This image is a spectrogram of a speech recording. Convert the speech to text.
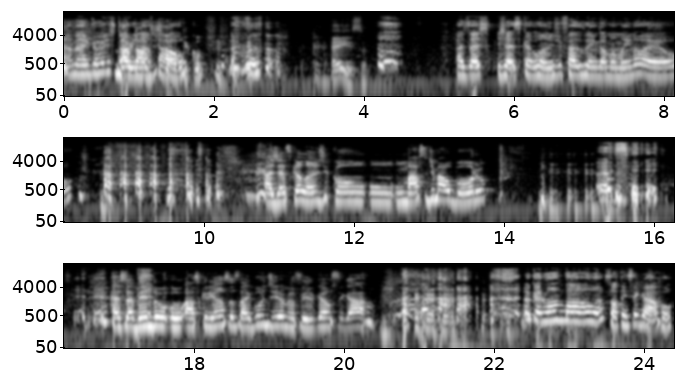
American Horror Story, Natal Natal. distópico. É isso. A Jéssica Lange fazendo a Mamãe Noel. A Jéssica Lange com um, um maço de Malboro, recebendo o- as crianças aí. Bom dia, meu filho, quer um cigarro? Eu quero uma bola. Só tem cigarro.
